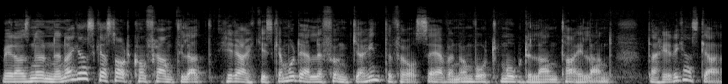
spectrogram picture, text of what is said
Medan nunnorna ganska snart kom fram till att hierarkiska modeller funkar inte för oss, även om vårt moderland Thailand, där är det ganska,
